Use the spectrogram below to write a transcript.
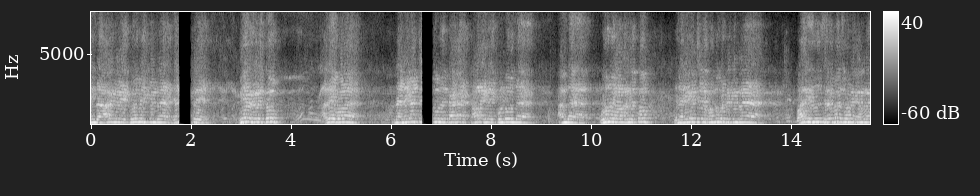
இந்த அரங்கிலே குழுமிருக்கின்ற வீரர்களுக்கும் அதே போல இந்த நிகழ்ச்சிக்காக காலைகளை கொண்டு வந்த அந்த உரிமையாளர்களுக்கும் இந்த நிகழ்ச்சியில் பங்கு பெற்றிருக்கின்ற வரியிருந்து சிறப்பாக கொண்டிருக்கின்ற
